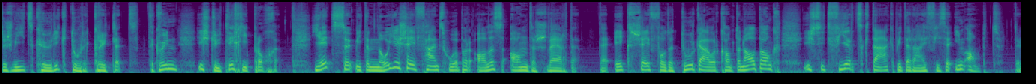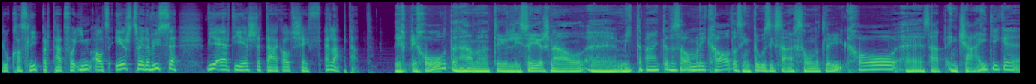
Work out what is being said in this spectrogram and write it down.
der Schweiz gehörig durchgerüttelt. Der Gewinn ist deutlich eingebrochen. Jetzt sollte mit dem neuen Chef Heinz Huber alles anders werden. Der Ex-Chef der Thurgauer Kantonalbank ist seit 40 Tagen bei der Raiffeisen im Amt. Der Lukas Lippert hat von ihm als erstes wissen, wie er die ersten Tage als Chef erlebt hat. Ich bin gekommen, dann haben wir natürlich sehr schnell eine Mitarbeiterversammlung gehabt. Da sind 1600 Leute gekommen. Äh, es hat Entscheidungen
